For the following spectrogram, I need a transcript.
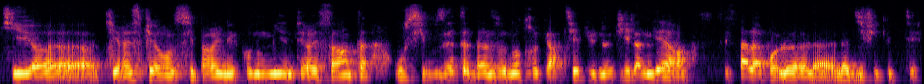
qui, euh, qui respire aussi par une économie intéressante, ou si vous êtes dans un autre quartier d'une ville en guerre. C'est ça la, difficulté.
